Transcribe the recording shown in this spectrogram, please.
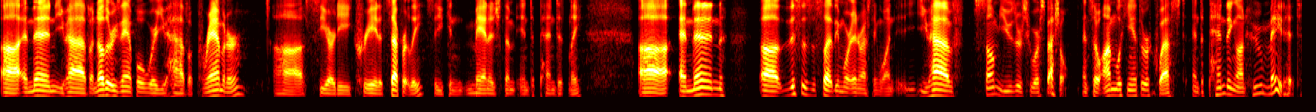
Uh, and then you have another example where you have a parameter, uh, CRD, created separately, so you can manage them independently. Uh, and then uh, this is a slightly more interesting one. You have some users who are special. And so I'm looking at the request, and depending on who made it,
